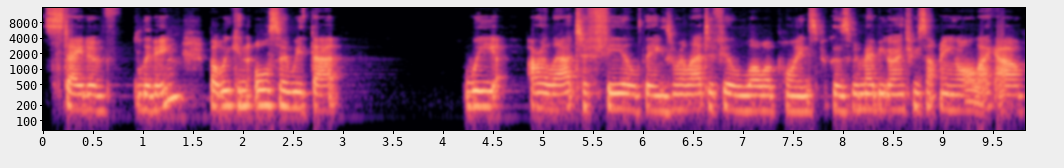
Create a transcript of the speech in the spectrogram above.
state of living, but we can also with that we are allowed to feel things. We're allowed to feel lower points because we may be going through something or like our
